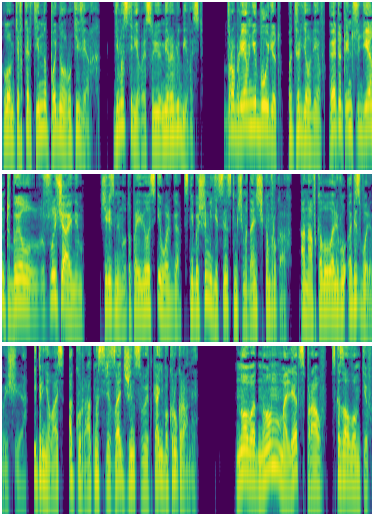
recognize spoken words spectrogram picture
Ломтев картинно поднял руки вверх, демонстрируя свою миролюбивость. «Проблем не будет», — подтвердил Лев. «Этот инцидент был случайным. Через минуту появилась и Ольга с небольшим медицинским чемоданчиком в руках. Она вколола льву обезболивающее и принялась аккуратно срезать джинсовую ткань вокруг раны. «Но в одном малец прав», — сказал Ломтев.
